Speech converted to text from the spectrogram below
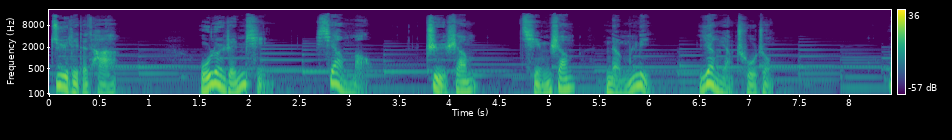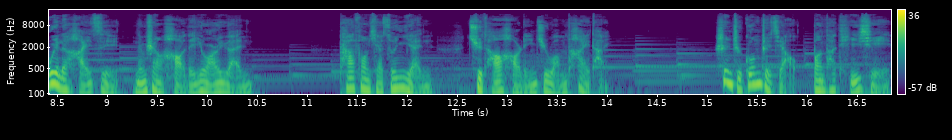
剧里的她，无论人品、相貌、智商、情商、能力，样样出众。为了孩子能上好的幼儿园，她放下尊严去讨好邻居王太太，甚至光着脚帮她提鞋。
